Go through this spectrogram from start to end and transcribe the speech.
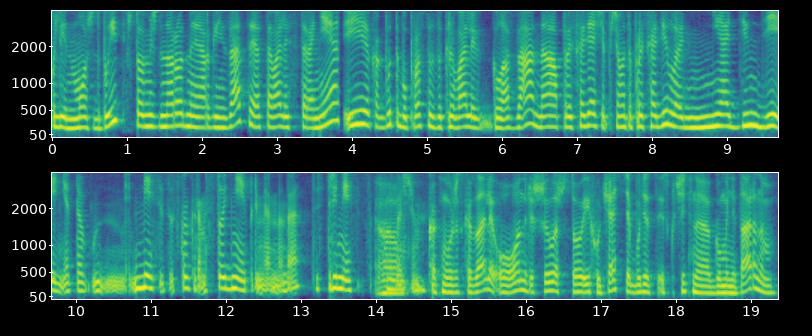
блин, может быть, что международные организации оставались в стороне и как будто бы просто закрывали глаза на происходящее. Причем это происходило не один день, это месяцы, сколько там, 100 дней примерно, да? То есть три месяца с небольшим. Как мы уже сказали, ООН решила, что их участие будет исключительно гуманитарным.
